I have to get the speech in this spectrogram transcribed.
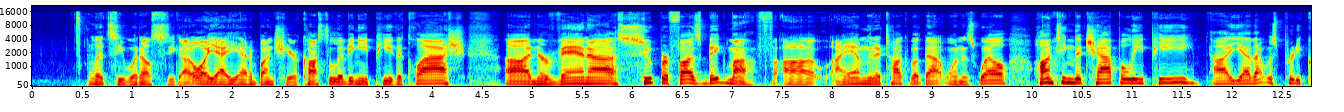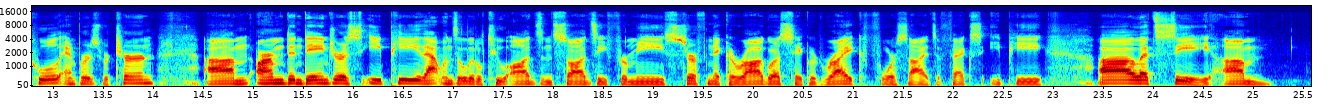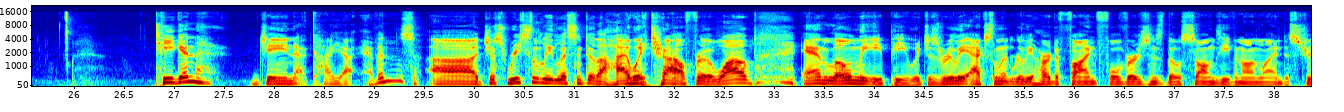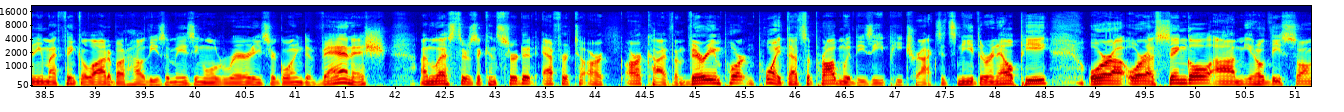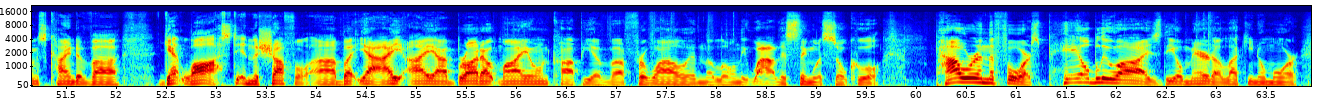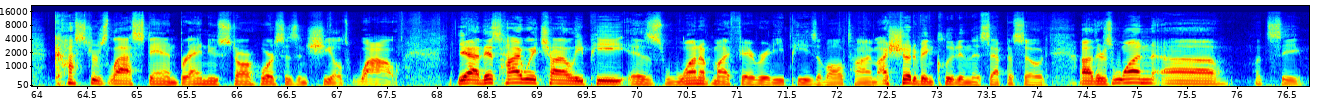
Let's see what else he got. Oh yeah, he had a bunch here. Cost of Living EP, The Clash, uh, Nirvana, Super Fuzz Big Muff. Uh, I am going to talk about that one as well. Haunting the Chapel EP. Uh, yeah, that was pretty cool. Emperor's Return. Um, Armed and Dangerous EP. That one's a little too odds and sodsy for me. Surf Nicaragua, Sacred Reich, Four Sides Effects EP. Uh, let's see. Um, Tegan Jane Kaya Evans. Uh, just recently listened to the Highway Chile for the Wild and Lonely EP, which is really excellent, really hard to find full versions of those songs even online to stream. I think a lot about how these amazing old rarities are going to vanish unless there's a concerted effort to ar- archive them. Very important point. That's the problem with these EP tracks. It's neither an LP or a, or a single. Um, you know, these songs kind of uh, get lost in the shuffle. Uh, but yeah, I, I uh, brought out my own copy of uh, For a While and the Lonely. Wow, this thing was so cool. Power in the Force, Pale Blue Eyes, The Omerta, Lucky No More, Custer's Last Stand, Brand New Star Horses and Shields. Wow. Yeah, this Highway Chile EP is one of my favorite EPs of all time. I should have included in this episode. Uh, there's one, uh, let's see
